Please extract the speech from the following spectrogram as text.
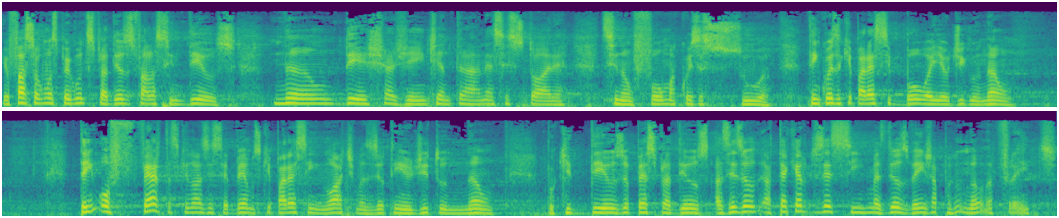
Eu faço algumas perguntas para Deus e falo assim: Deus, não deixa a gente entrar nessa história se não for uma coisa sua. Tem coisa que parece boa e eu digo não. Tem ofertas que nós recebemos que parecem ótimas eu tenho dito não, porque Deus, eu peço para Deus, às vezes eu até quero dizer sim, mas Deus vem e já põe o um não na frente.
